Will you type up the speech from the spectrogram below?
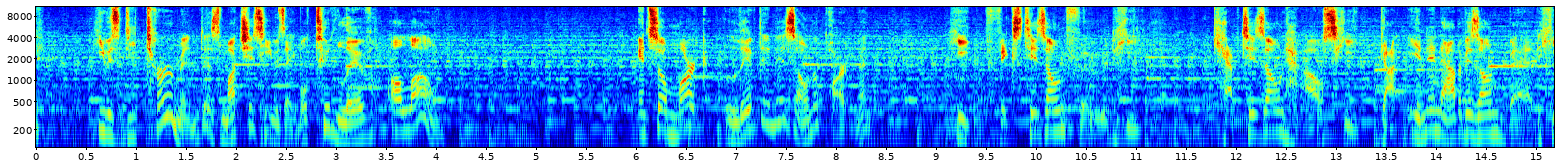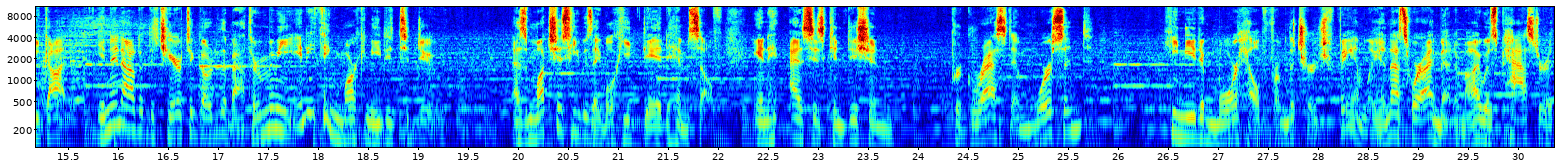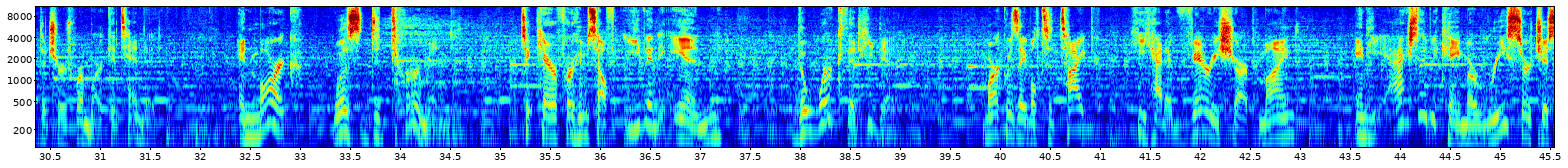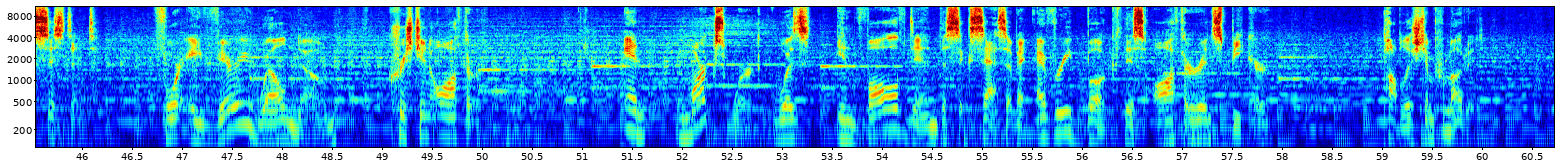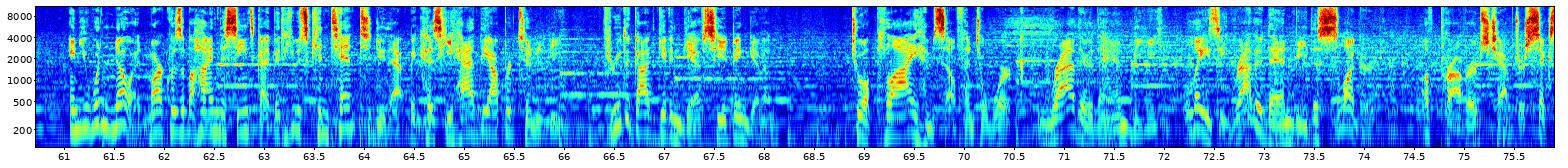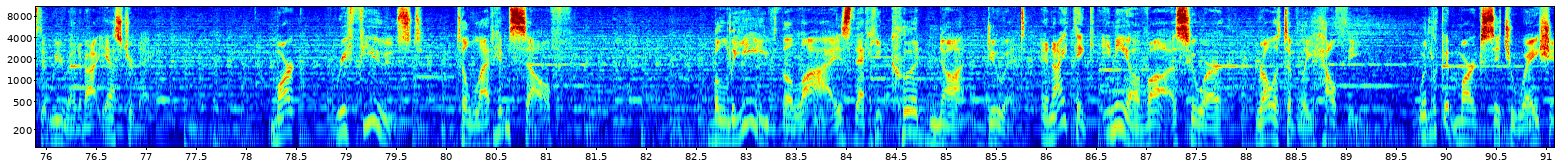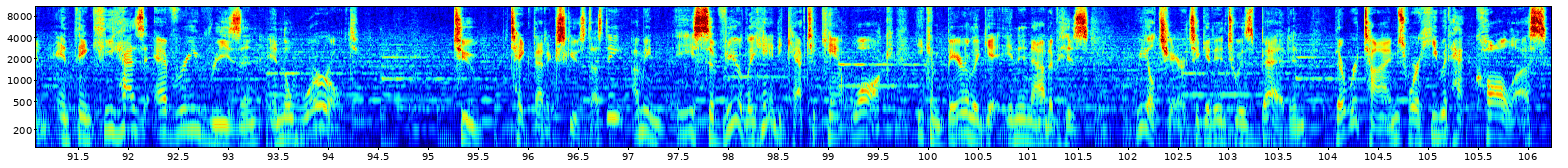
he was determined as much as he was able to live alone. And so Mark lived in his own apartment. He fixed his own food. He kept his own house. He got in and out of his own bed. He got in and out of the chair to go to the bathroom. I mean, anything Mark needed to do as much as he was able, he did himself. And as his condition progressed and worsened, he needed more help from the church family. And that's where I met him. I was pastor at the church where Mark attended. And Mark was determined to care for himself, even in the work that he did. Mark was able to type, he had a very sharp mind, and he actually became a research assistant for a very well known Christian author. And Mark's work was involved in the success of every book this author and speaker published and promoted. And you wouldn't know it. Mark was a behind the scenes guy, but he was content to do that because he had the opportunity, through the God given gifts he had been given, to apply himself into work rather than be lazy, rather than be the sluggard of Proverbs chapter 6 that we read about yesterday. Mark refused to let himself believe the lies that he could not do it. And I think any of us who are relatively healthy would look at Mark's situation and think he has every reason in the world to take that excuse, doesn't he? I mean, he's severely handicapped. He can't walk, he can barely get in and out of his wheelchair to get into his bed. And there were times where he would ha- call us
